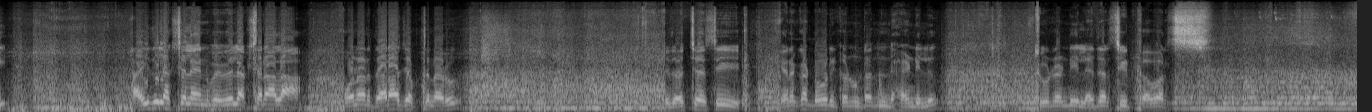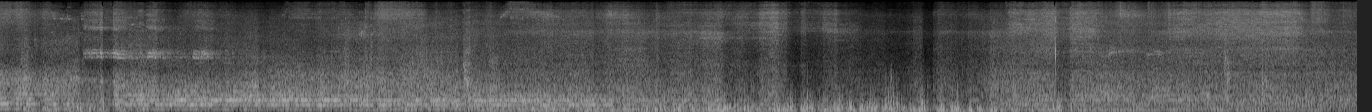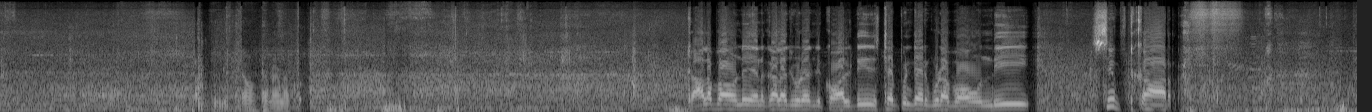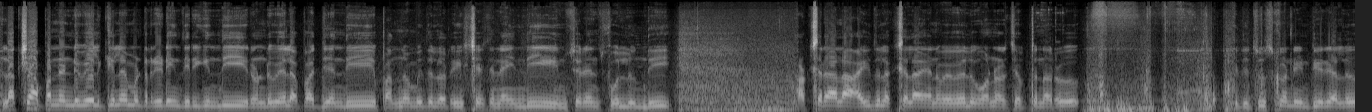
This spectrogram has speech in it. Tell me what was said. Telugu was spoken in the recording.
ఐదు లక్షల ఎనభై వేలు అక్షరాల ఓనర్ ధర చెప్తున్నారు. ఇది వచ్చేసి వెనక డోర్ ఇక్కడ ఉంటుందండి హ్యాండిల్. చూడండి లెదర్ సీట్ కవర్స్ చాలా బాగుంది వెనకాల చూడండి క్వాలిటీ స్టెప్ టైర్ కూడా బాగుంది. స్విఫ్ట్ కార్ లక్ష పన్నెండు వేల కిలోమీటర్ రీడింగ్ తిరిగింది రెండు వేల పద్దెనిమిది పంతొమ్మిదిలో రిజిస్ట్రేషన్ అయింది ఇన్సూరెన్స్ ఫుల్ ఉంది. అక్షరాల ఐదు లక్షల ఎనభై వేలు ఓనర్ చెప్తున్నారు. ఇది చూసుకోండి ఇంటీరియల్.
